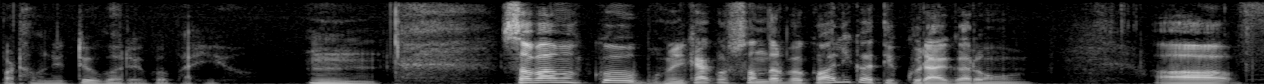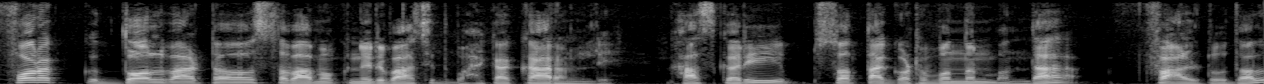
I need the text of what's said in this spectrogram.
पठाउने त्यो गरेको पाइयो। सभामुखको भूमिकाको सन्दर्भको अलिकति कुरा गरौँ। फरक दलबाट सभामुख निर्वाचित भएका कारणले खास गरी सत्ता गठबन्धनभन्दा फाल्टो दल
